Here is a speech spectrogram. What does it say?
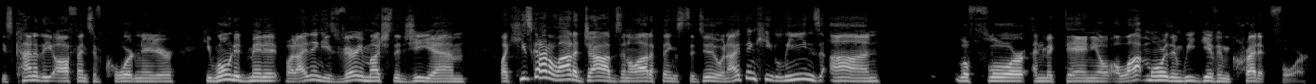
he's kind of the offensive coordinator. He won't admit it, but I think he's very much the GM. Like he's got a lot of jobs and a lot of things to do. And I think he leans on LaFleur and McDaniel a lot more than we give him credit for.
